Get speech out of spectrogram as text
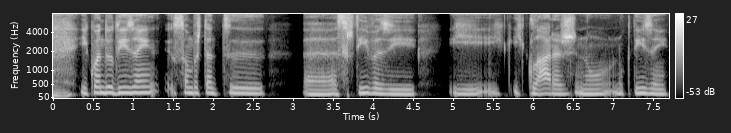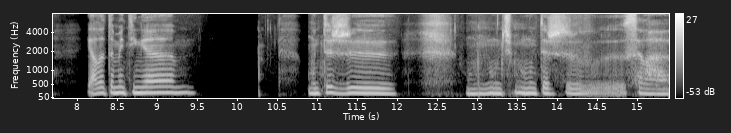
Uhum. E quando dizem, são bastante uh, assertivas e, e, e, claras no, no que dizem. Ela também tinha muitas. Uh, muitas, uh, sei lá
